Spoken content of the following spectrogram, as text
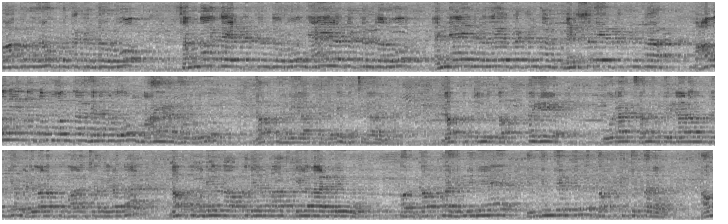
ಪಾಪದವರು ಕೊಡ್ತಕ್ಕಂಥವ್ರು ಸನ್ಮಾರ್ಗ ಹೇಳ್ತಕ್ಕಂಥವ್ರು, ನ್ಯಾಯ ಹೇಳ್ತಕ್ಕಂಥವ್ರು, ಅನ್ಯಾಯ ನಡೆದೇ ಇರತಕ್ಕಂಥ, ನಡೆಸದೇ ಇರತಕ್ಕಂಥ ಭಾವನೆಯನ್ನು ತುಂಬುವಂತಹ ಜನಗಳು ಮಾಯ ಹೋದ್ರು ಗಪ್ಪ ಹೊಡೆಯಾಗ್ತದೆ ಹೆಚ್ಚಿಗಾದ್ರು ಗಪ್ಪ ತಿಂದು ಗಪ್ಪಗೆ ಊರಾಗ ಚಂದ ತಿರುಗಾಡೋದ್ರ ಬಗ್ಗೆ ಮಡಿವಾಳಪ್ಪ ಬಹಳ ಚಂದ ಹೇಳ್ದ ಗಪ್ಪ ಹೊಡೆಯೋದ ಅಪ್ಪ ದೇವ್ರ ಮಾತು ಕೇಳಬೇಡ್ರಿ ನೀವು. ಅವ್ರು ಗಪ್ಪ ಹಿಂದಿನೇ, ಹಿಂದಿಂದೇ ತಿಂದು ಗಪ್ಪ ತಿಂತಿರ್ತಾರೆ ಅವ್ರು. ಅವ್ರ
